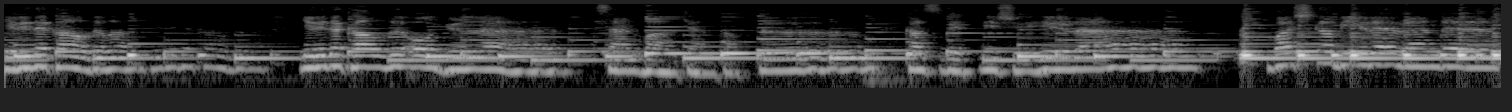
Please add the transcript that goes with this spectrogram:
Geride kaldılar Geride kaldılar Geride kaldı o günler. Sen varken tattım Kasvetli şehirler Başka bir evrende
